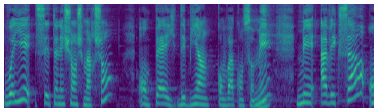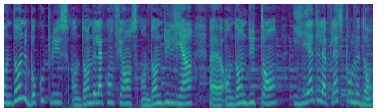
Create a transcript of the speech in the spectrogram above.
Vous voyez, c'est un échange marchand. On paye des biens qu'on va consommer, mhm. mais avec ça, on donne beaucoup plus. On donne de la confiance, on donne du lien, euh, on donne du temps. Il y a de la place pour le don.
